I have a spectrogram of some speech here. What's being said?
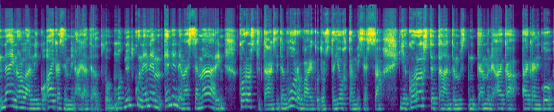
näin ollaan niin kuin aikaisemmin ajateltu. Mutta nyt kun enenevässä määrin korostetaan sitä vuorovaikutusta johtamisessa ja korostetaan tämmöinen aika, aika niin kuin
